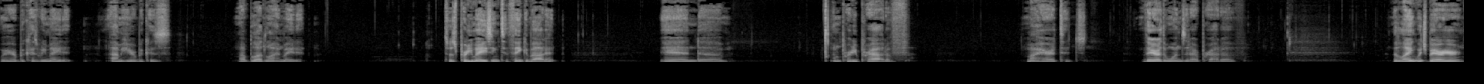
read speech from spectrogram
We're here because we made it. I'm here because my bloodline made it. So it's pretty amazing to think about it. And uh, I'm pretty proud of my heritage. They're the ones that I'm proud of. The language barrier,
